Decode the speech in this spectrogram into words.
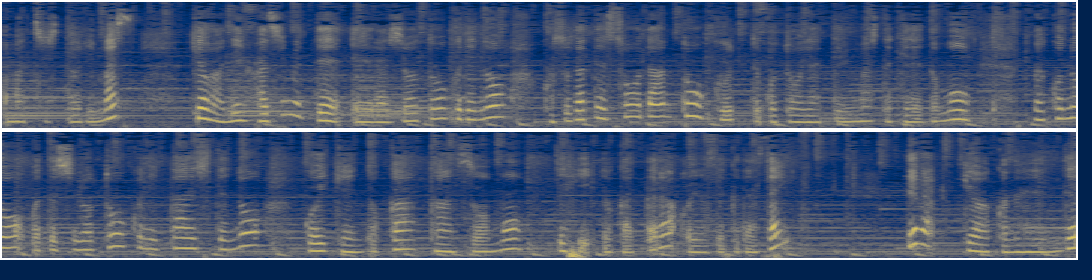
お待ちしております。今日はね、初めて、えー、ラジオトークでの子育て相談トークってことをやってみましたけれども、まあ、この私のトークに対してのご意見とか感想もぜひよかったらお寄せください。では、今日はこの辺で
